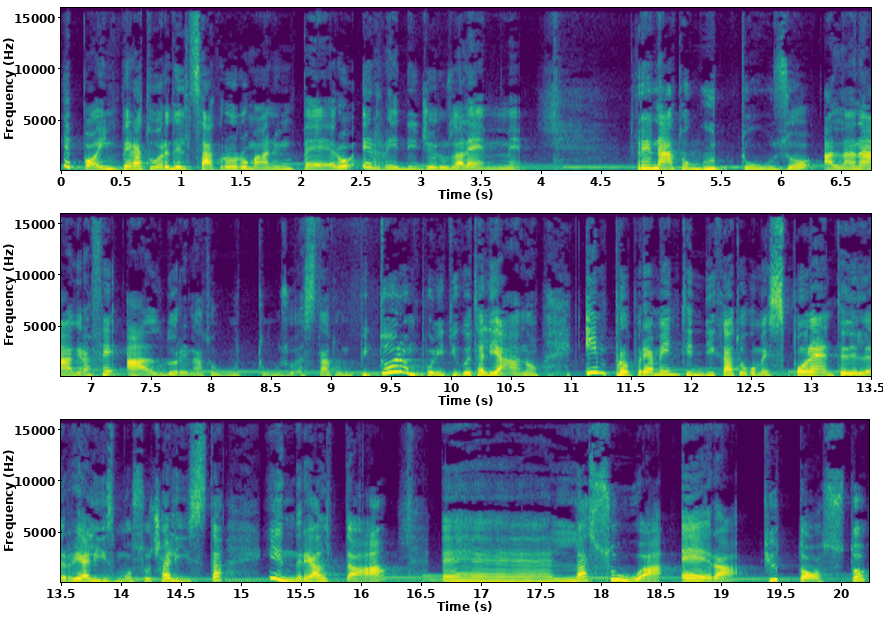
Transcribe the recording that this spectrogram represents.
e poi imperatore del Sacro Romano Impero e re di Gerusalemme. Renato Guttuso, all'anagrafe Aldo Renato Guttuso, è stato un pittore e un politico italiano, impropriamente indicato come esponente del realismo socialista, in realtà eh, la sua era piuttosto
